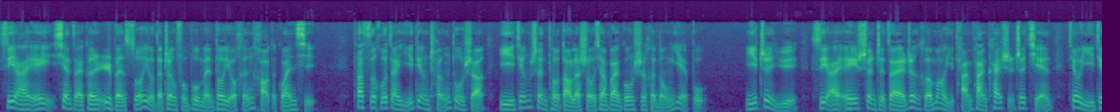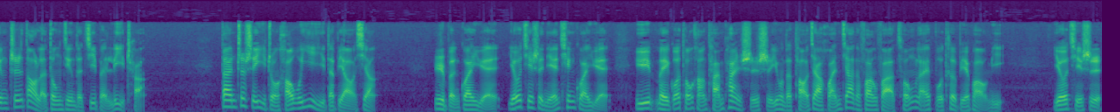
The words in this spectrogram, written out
，CIA 现在跟日本所有的政府部门都有很好的关系。它似乎在一定程度上已经渗透到了首相办公室和农业部，以至于 CIA 甚至在任何贸易谈判开始之前就已经知道了东京的基本立场。但这是一种毫无意义的表象。日本官员，尤其是年轻官员，与美国同行谈判时使用的讨价还价的方法从来不特别保密。尤其是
